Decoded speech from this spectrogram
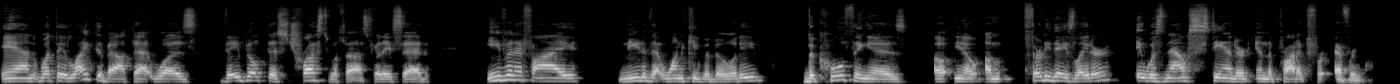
And what they liked about that was they built this trust with us, where they said, even if I needed that one capability, the cool thing is, uh, you know, um, 30 days later, it was now standard in the product for everyone.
